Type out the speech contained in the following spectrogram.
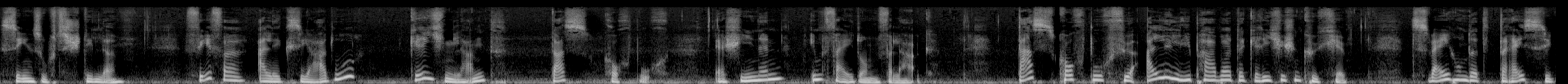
Sehnsuchtsstiller. Fefa Alexiadou, Griechenland, das Kochbuch, erschienen im Phaidon Verlag. Das Kochbuch für alle Liebhaber der griechischen Küche. 230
